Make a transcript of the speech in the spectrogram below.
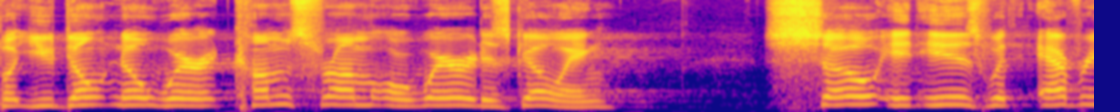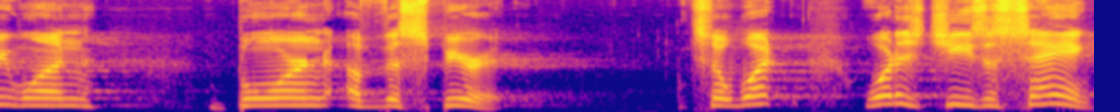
but you don't know where it comes from or where it is going. So it is with everyone born of the Spirit. So, what, what is Jesus saying?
